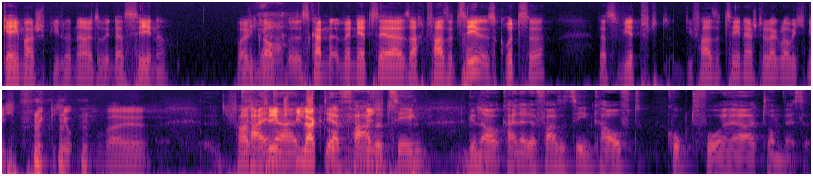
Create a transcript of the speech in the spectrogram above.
Gamer-Spiele, ne, also in der Szene. Weil ich Ja. glaube, es kann, wenn jetzt der sagt, Phase 10 ist Grütze, das wird die Phase 10 Hersteller, glaube ich, nicht wirklich jucken, weil die Phase 10 Keiner, Spieler der Phase nicht. 10, genau, keiner, der Phase 10 kauft, guckt vorher Tom Wessel.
